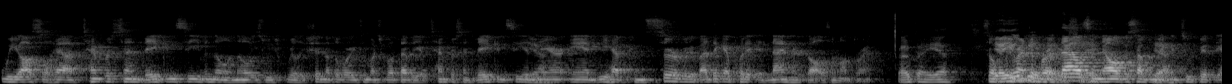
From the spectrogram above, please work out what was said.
We also have ten percent vacancy, even though in those we really shouldn't have to worry too much about that. We have ten percent vacancy in Yeah. there, and we have conservative. I think I put it at nine hundred dollars a month rent. Okay, yeah. So yeah, if we you'll rent it for a thousand, now all of a sudden Yeah. making two fifty.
